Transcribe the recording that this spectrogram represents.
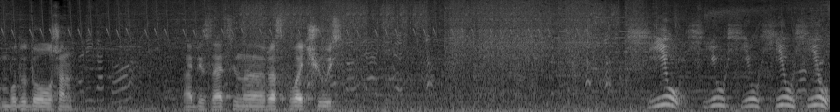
Буду должен. Обязательно расплачусь. Хил, хил, хил, хил, хил.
